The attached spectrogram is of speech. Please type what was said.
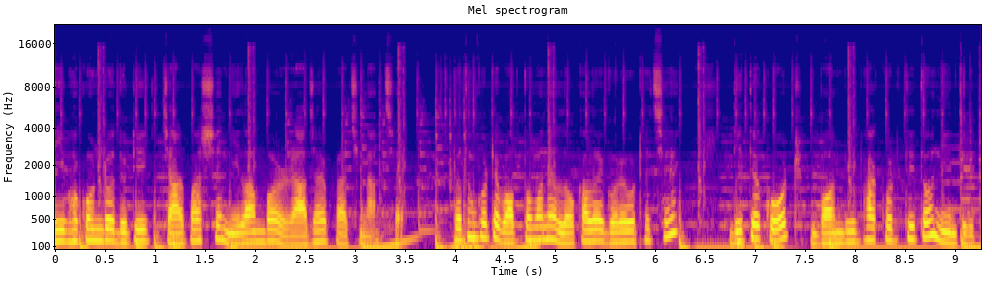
এই ভূখণ্ড দুটির চারপাশে নীলাম্বর রাজার প্রাচীন আছে। প্রথম কোটে বর্তমানে লোকালয় গড়ে উঠেছে। দ্বিতীয় কোট বন বিভাগ কর্তৃক নিয়ন্ত্রিত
